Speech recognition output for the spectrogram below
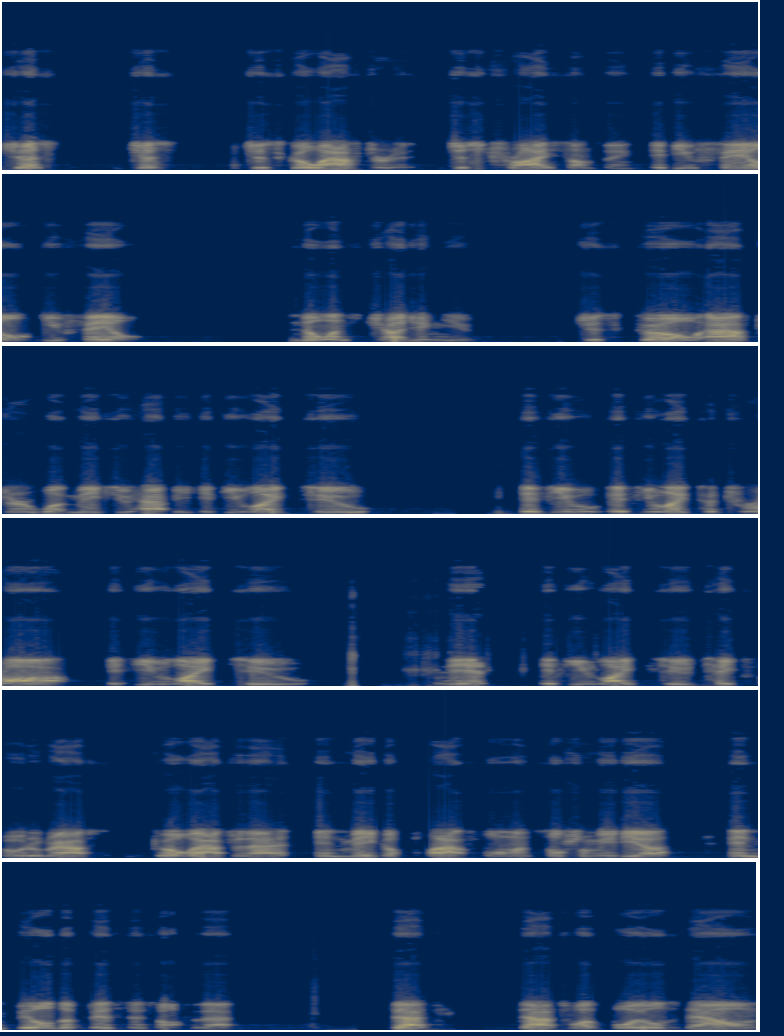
just just just go after it. Just try something. If you fail, you fail. No one's judging you. Just go after what makes you happy. If you like to if you if you like to draw, if you like to knit, if you like to take photographs, go after that and make a platform on social media and build a business off of that. That's that's what boils down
